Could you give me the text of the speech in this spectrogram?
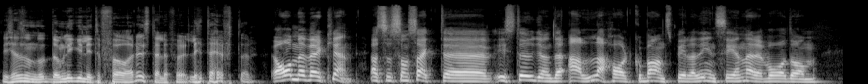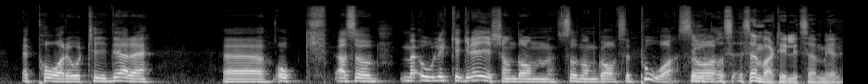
Det känns som de, de ligger lite före istället för lite efter. Ja, men verkligen. Alltså som sagt, eh, i studion där alla hardcore-band spelade in senare var de ett par år tidigare. Eh, och alltså med olika grejer som de, som de gav sig på. Så, Och sen var det lite så mer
